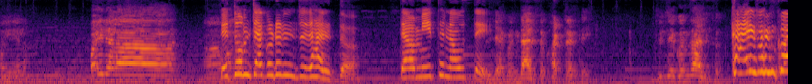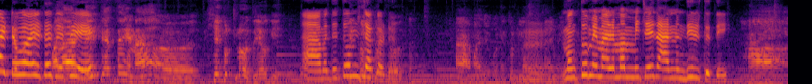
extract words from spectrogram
पहिल्याला पहिल्याला अं, ते मला- तुमच्याकडून झालत तेव्हा मी इथे नव्हते तुझ्याकडून झालं खटर ते? तुझ्याकडून झालं काय पण खोट बोलत ते. त्याचं आहे ना अं, हे तुटलं होतं योगी हा म्हणजे तुमच्याकडून हा माझ्याकडून तुटलं. मग तुम्ही मला मम्मीचे आणून दिलत ते. हा.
